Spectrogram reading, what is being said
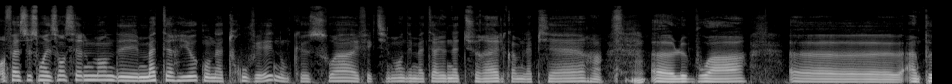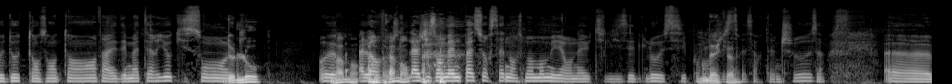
enfin, ce sont essentiellement des matériaux qu'on a trouvés, donc euh, soit effectivement des matériaux naturels comme la pierre, Mhm. euh, le bois, un peu d'eau de temps en temps, enfin des matériaux qui sont. De l'eau. euh, vraiment. Alors Ah, vraiment là, je les emmène pas sur scène en ce moment, mais on a utilisé de l'eau aussi pour enregistrer certaines choses. Euh,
